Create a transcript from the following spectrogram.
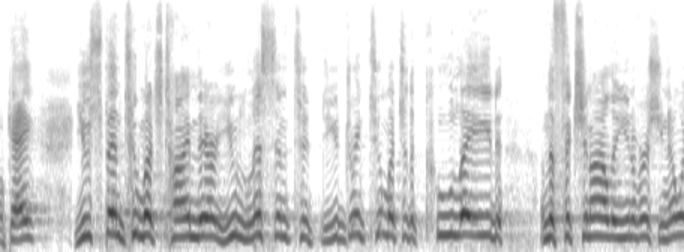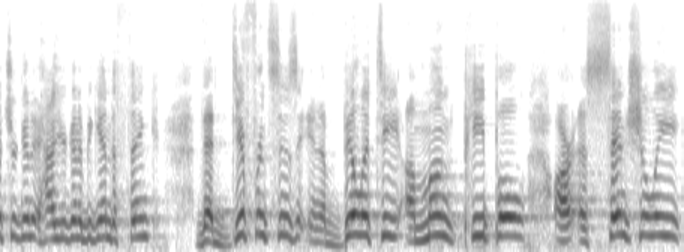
okay? You spend too much time there, you listen to, you drink too much of the Kool Aid on the fiction aisle of the universe, you know what you're gonna, how you're to begin to think? That differences in ability among people are essentially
